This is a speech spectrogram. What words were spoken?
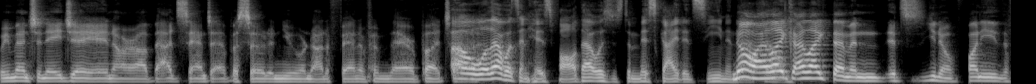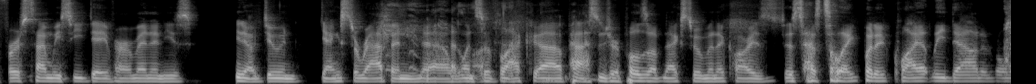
we mentioned AJ in our uh, Bad Santa episode, and you were not a fan of him there. But Oh uh, well, that wasn't his fault. That was just a misguided scene. In no, I film. like I like them, and it's you know funny the first time we see Dave Herman, and he's you know doing gangster rap, and uh, once a black uh, passenger pulls up next to him in a car, he just has to like put it quietly down and roll up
